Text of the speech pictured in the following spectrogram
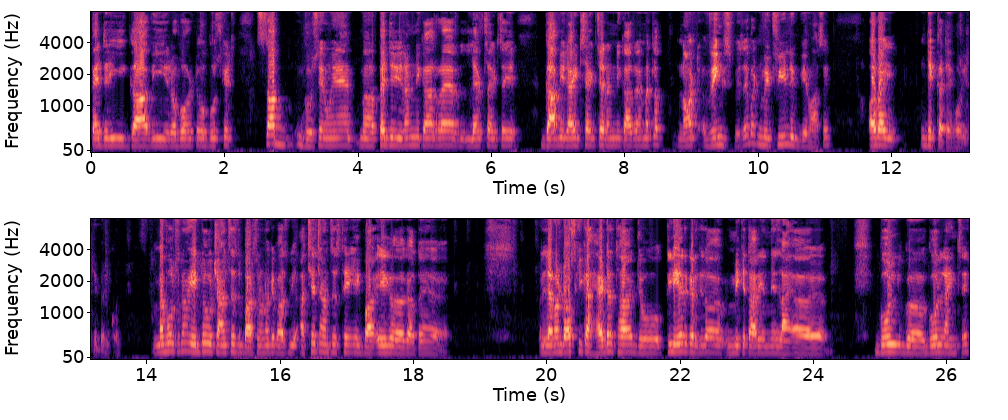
पेदरी गावी रोबोटो बुस्केट सब घुसे हुए हैं। पेदरी रन निकाल रहा है लेफ़्ट साइड से गावी राइट साइड से रन निकाल रहा है। मतलब नॉट विंग्स पे से बट मिडफील्ड के वहाँ से। और भाई दिक्कतें हो रही थी बिल्कुल। मैं बोल सकता हूँ, एक दो चांसेस बार्सिलोना के पास भी अच्छे चांसेस थे। एक बार एक कहते हैं लेवनडॉस्की का हेडर था जो क्लियर कर दिया मिकितारियन ने गोल गोल लाइन से।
